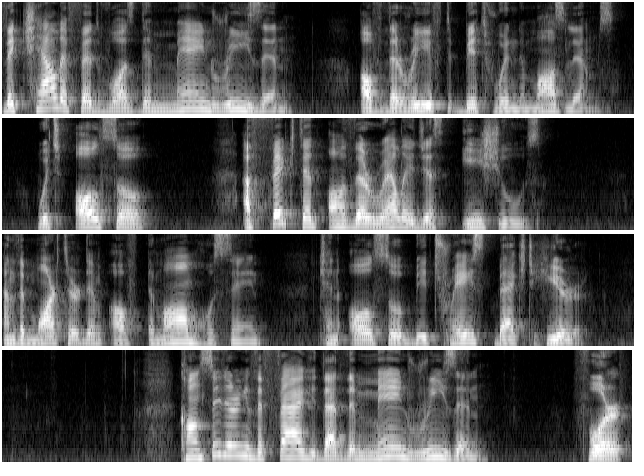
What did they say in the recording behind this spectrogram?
the caliphate was the main reason of the rift between the Muslims, which also affected other religious issues. And the martyrdom of Imam Hussein can also be traced back to here. Considering the fact that the main reason for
